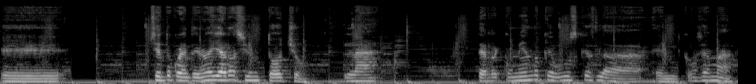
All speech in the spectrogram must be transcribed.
149 eh, yardas y un tocho. La, te recomiendo que busques la, el, ¿cómo se llama?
